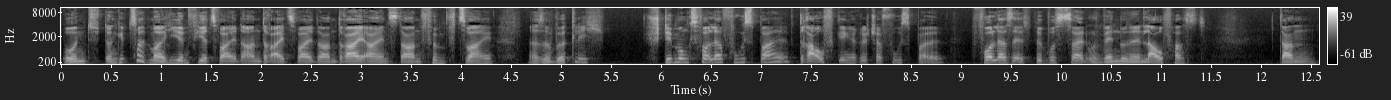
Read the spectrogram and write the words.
Und dann gibt es halt mal hier ein 4-2, da ein 3-2, da ein 3-1, da ein 5-2. Also wirklich stimmungsvoller Fußball, draufgängerischer Fußball, voller Selbstbewusstsein und wenn du einen Lauf hast, dann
